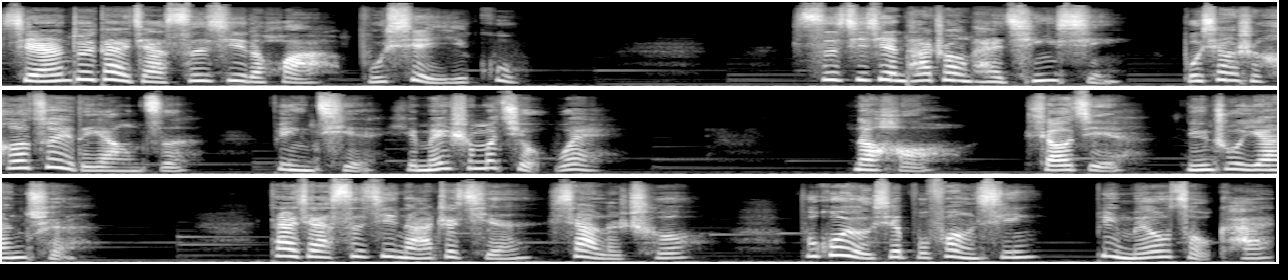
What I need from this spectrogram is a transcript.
显然对代驾司机的话不屑一顾。司机见他状态清醒，不像是喝醉的样子，并且也没什么酒味。那好，小姐，您注意安全。代驾司机拿着钱下了车，不过有些不放心，并没有走开。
